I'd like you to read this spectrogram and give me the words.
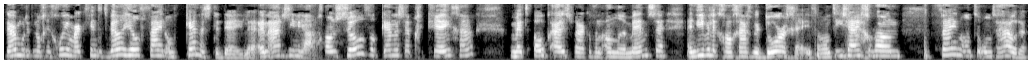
Daar moet ik nog in groeien. Maar ik vind het wel heel fijn om kennis te delen. En aangezien ik gewoon zoveel kennis heb gekregen. Met ook uitspraken van andere mensen. En die wil ik gewoon graag weer doorgeven. Want die zijn gewoon fijn om te onthouden.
